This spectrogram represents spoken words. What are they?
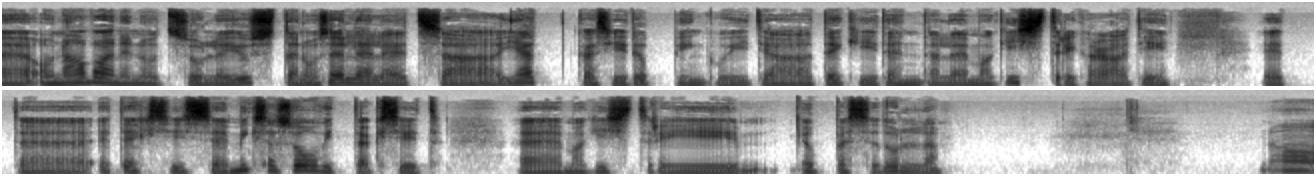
eh, on avanenud sulle just tänu sellele, et sa jätkasid õpinguid ja tegid endale magistrikraadi, et, eh, et ehk siis miks sa soovitaksid eh, magistriõppesse tulla? no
